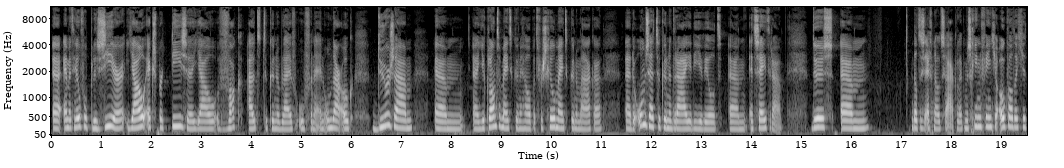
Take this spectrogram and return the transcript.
uh, en met heel veel plezier jouw expertise, jouw vak uit te kunnen blijven oefenen. En om daar ook duurzaam um, uh, je klanten mee te kunnen helpen, het verschil mee te kunnen maken, de omzet te kunnen draaien die je wilt, um, et cetera. Dus um, dat is echt noodzakelijk. Misschien vind je ook wel dat je,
